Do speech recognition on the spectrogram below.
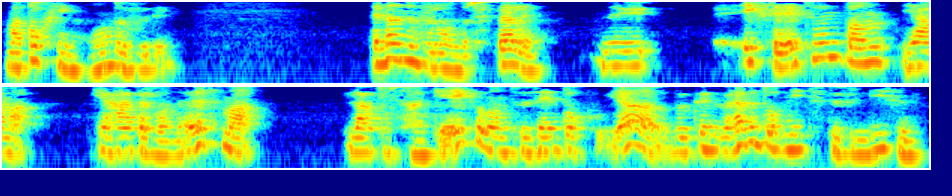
maar toch geen hondenvoeding. En dat is een veronderstelling. Nu, ik zei toen van, ja, maar je gaat ervan uit, maar laat ons gaan kijken, want we zijn toch, ja, we, kunnen, we hebben toch niets te verliezen.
